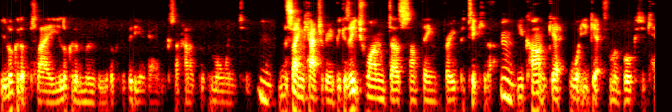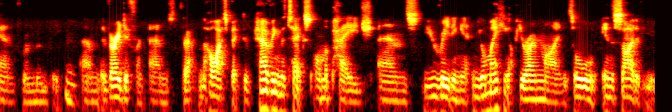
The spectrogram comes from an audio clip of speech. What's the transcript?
you look at a play, you look at a movie, you look at a video because I kind of put them all into Mm. the same category because each one does something very particular. Mm. You can't get what you get from a book as you can from a movie. Mm. Um, they're very different, and the, the whole aspect of having the text on the page and you reading it and you're making up your own mind. It's all inside of you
